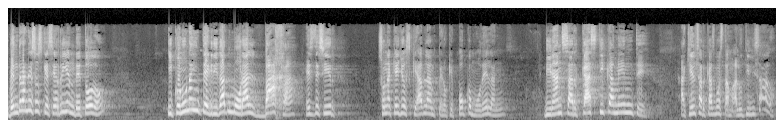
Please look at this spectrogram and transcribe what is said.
Vendrán esos que se ríen de todo y con una integridad moral baja, es decir, son aquellos que hablan pero que poco modelan, dirán sarcásticamente, aquí el sarcasmo está mal utilizado.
